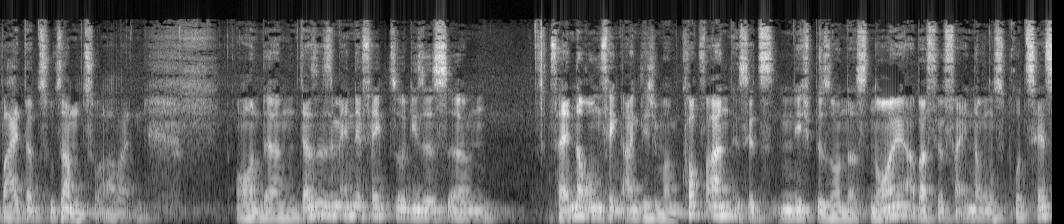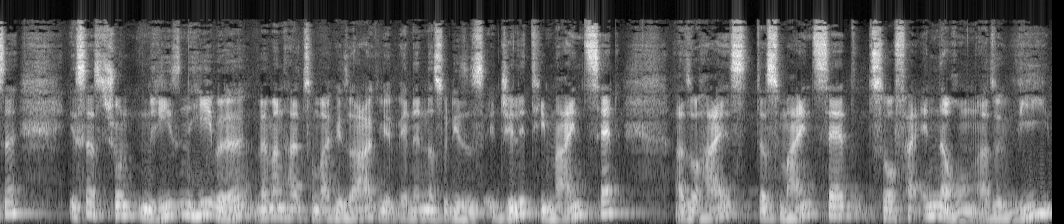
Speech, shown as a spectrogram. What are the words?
weiter zusammenzuarbeiten. Und ähm, das ist im Endeffekt so dieses... Ähm, Veränderung fängt eigentlich immer im Kopf an, ist jetzt nicht besonders neu, aber für Veränderungsprozesse ist das schon ein Riesenhebel, wenn man halt zum Beispiel sagt, wir, wir nennen das so dieses Agility Mindset, also heißt das Mindset zur Veränderung, also wie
